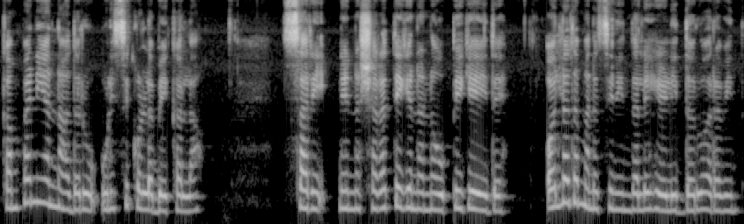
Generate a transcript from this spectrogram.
ಕಂಪನಿಯನ್ನಾದರೂ ಉಳಿಸಿಕೊಳ್ಳಬೇಕಲ್ಲ? ಸರಿ, ನಿನ್ನ ಷರತ್ತಿಗೆ ನನ್ನ ಒಪ್ಪಿಗೆ ಇದೆ, ಒಲ್ಲದ ಮನಸ್ಸಿನಿಂದಲೇ ಹೇಳಿದ್ದರು ಅರವಿಂದ್.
